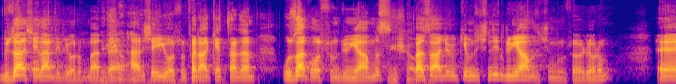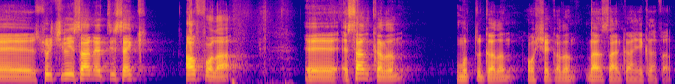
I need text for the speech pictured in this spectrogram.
güzel şeyler diliyorum ben de. İnşallah. Her şey iyi olsun, felaketlerden uzak olsun dünyamız. İnşallah. Ben sadece ülkemiz için değil, dünyamız için bunu söylüyorum. Ee, sürçülisan ettiysek affola. Ee, esen kalın, mutlu kalın, hoşça kalın. Ben Serkan Yakın efendim.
